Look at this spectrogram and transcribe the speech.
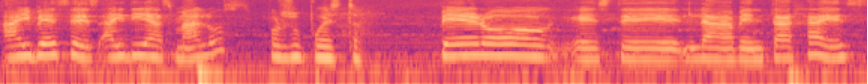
hay veces, hay días malos. Por supuesto. Pero este, la ventaja es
